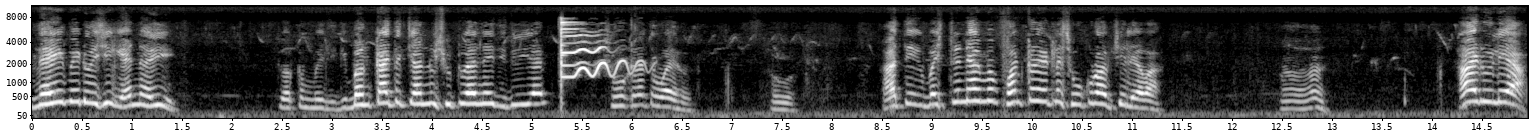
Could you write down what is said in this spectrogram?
નહીં બે ડોસી ગયા નહીં? તો આ મેં દીધી બંકાય તો ચારનું છૂટવા નહીં દીધું યાર. છોકરા તો હોય હવે. હા, તે બસ સ્ટેન્ડે અમે ફોન કર્યો એટલે છોકરો આપશે લેવા. હા હા. હારું રૂલિયા.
